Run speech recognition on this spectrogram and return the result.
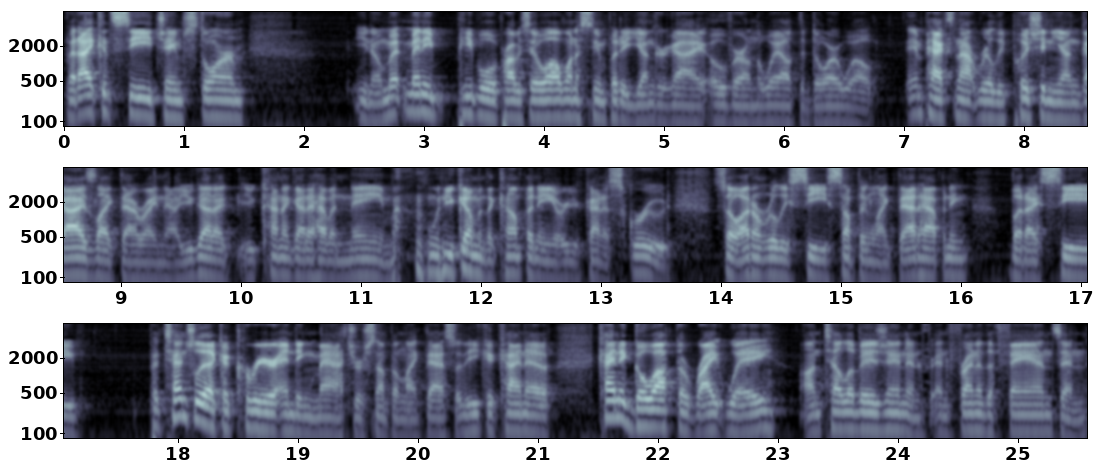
But I could see James Storm you know, m- many people will probably say, well, I want to see him put a younger guy over on the way out the door. Well, Impact's not really pushing young guys like that right now. You gotta, you kind of gotta have a name when you come in the company, or you're kind of screwed. So I don't really see something like that happening. But I see potentially like a career-ending match or something like that, so that he could kind of, kind of go out the right way on television and in front of the fans, and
